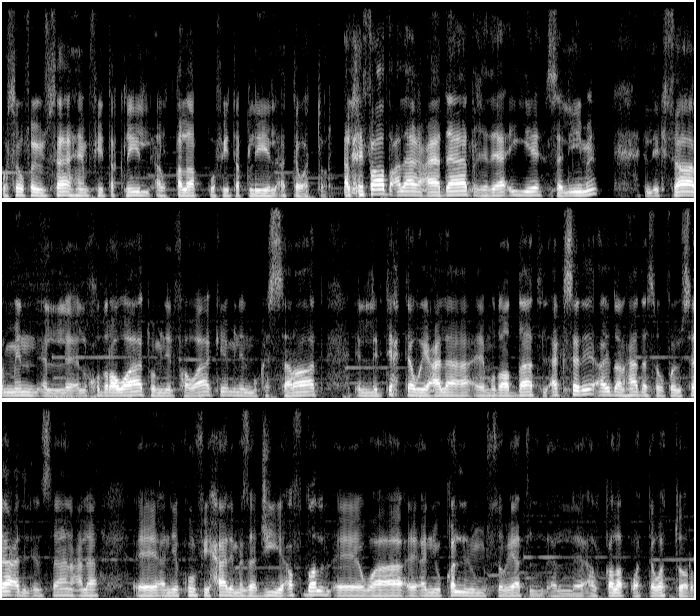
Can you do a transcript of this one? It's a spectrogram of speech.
وسوف يساهم في تقليل القلق وفي تقليل التوتر. الحفاظ على عادات غذائية سليمة الإكثار من الخضروات ومن الفواكه من المكسرات اللي بتحتوي على مضادات الأكسدة. أيضا هذا سوف يساعد الإنسان على آه، أن يكون في حالة مزاجية أفضل وأن يقلل من مستويات القلق والتوتر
